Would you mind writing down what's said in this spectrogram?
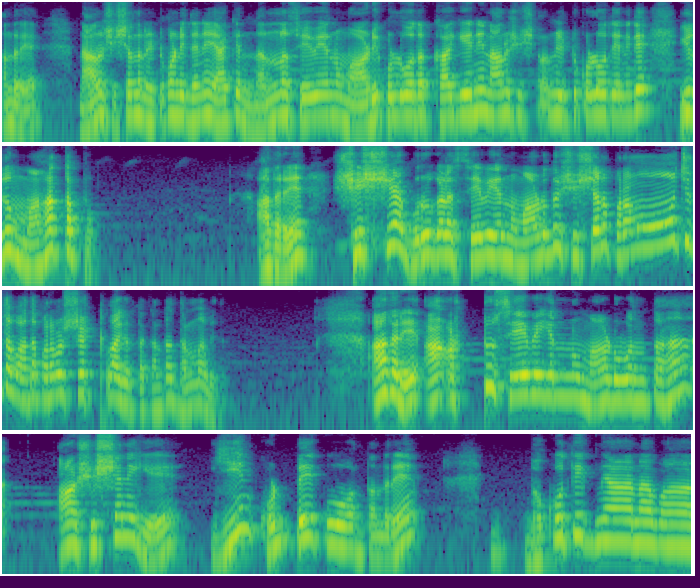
ಅಂದರೆ ನಾನು ಶಿಷ್ಯನನ್ನು ಇಟ್ಟುಕೊಂಡಿದ್ದೇನೆ, ಯಾಕೆ ನನ್ನ ಸೇವೆಯನ್ನು ಮಾಡಿಕೊಳ್ಳುವುದಕ್ಕಾಗಿಯೇ ನಾನು ಶಿಷ್ಯರನ್ನು ಇಟ್ಟುಕೊಳ್ಳುವುದೇನಿದೆ? ಇದು ಮಹತ್ತಪ್ಪು ಆದರೆ ಶಿಷ್ಯ ಗುರುಗಳ ಸೇವೆಯನ್ನು ಮಾಡುವುದು ಶಿಷ್ಯನ ಪರಮೋಚಿತವಾದ, ಪರಮಶ್ರೇಷ್ಠವಾಗಿರ್ತಕ್ಕಂಥ ಧರ್ಮವಿದು. ಆದರೆ ಆ ಅಷ್ಟು ಸೇವೆಯನ್ನು ಮಾಡುವಂತಹ ಆ ಶಿಷ್ಯನಿಗೆ ಏನು ಕೊಡಬೇಕು ಅಂತಂದರೆ ಭಕುತಿ ಜ್ಞಾನವ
